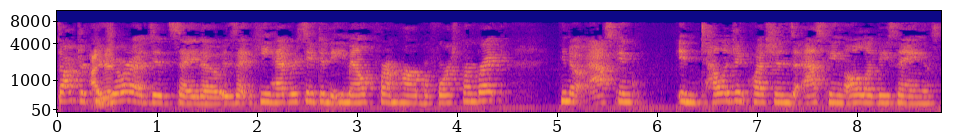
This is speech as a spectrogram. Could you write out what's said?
Dr. Kajiura did say though is that he had received an email from her before spring break, you know, asking intelligent questions, asking all of these things.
